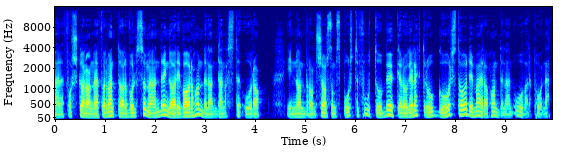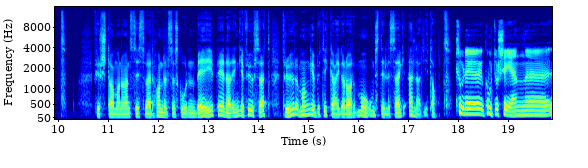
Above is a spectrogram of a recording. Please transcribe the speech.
Men forskerne forventer voldsomme endringer i varehandelen de neste åra. Innen bransjer som sport, foto, bøker og elektro går stadig mer av handelen over på nett. Førsteamanuensis ved Handelshøyskolen BI, Peder Inge Furseth, tror mange butikkeiere må omstille seg eller gi tapt. Jeg tror det kommer til å skje en uh,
